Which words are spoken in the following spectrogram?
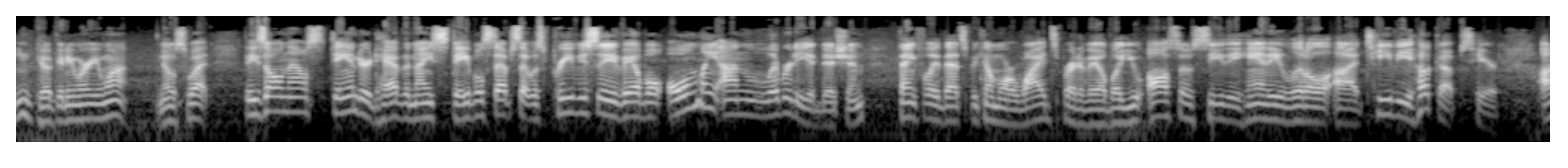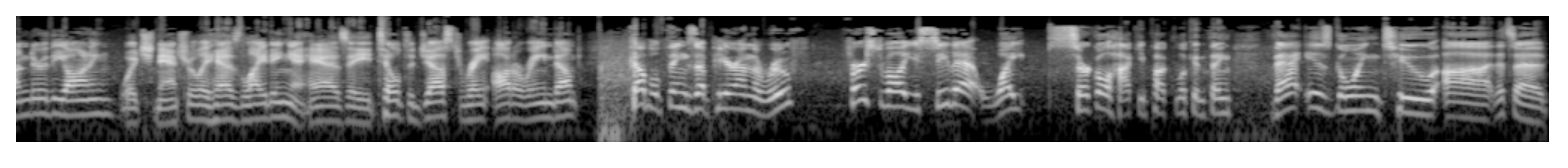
You can cook anywhere you want. No sweat. These all now standard have the nice stable steps that was previously available only on Liberty Edition. Thankfully, that's become more widespread available. You also see the handy little uh, TV hookups here. Under the awning, which naturally has lighting, it has a tilt adjust rain, auto rain dump. Couple things up here on the roof. First of all, you see that white circle hockey puck looking thing? That is going to, uh, that's a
